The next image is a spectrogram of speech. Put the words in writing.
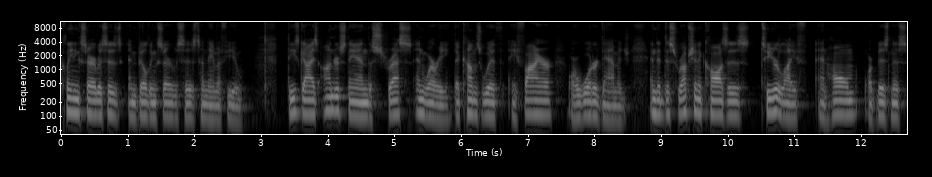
cleaning services, and building services, to name a few. These guys understand the stress and worry that comes with a fire or water damage and the disruption it causes to your life and home or business,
